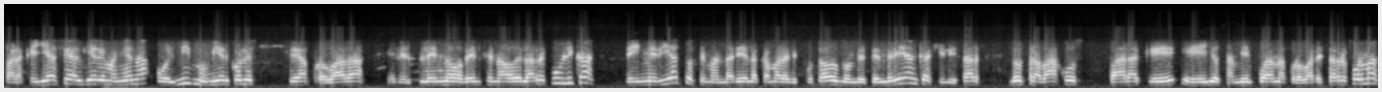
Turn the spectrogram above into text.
para que ya sea el día de mañana o el mismo miércoles sea aprobada en el pleno del Senado de la República de inmediato se mandaría a la Cámara de Diputados donde tendrían que agilizar los trabajos para que ellos también puedan aprobar esta reforma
